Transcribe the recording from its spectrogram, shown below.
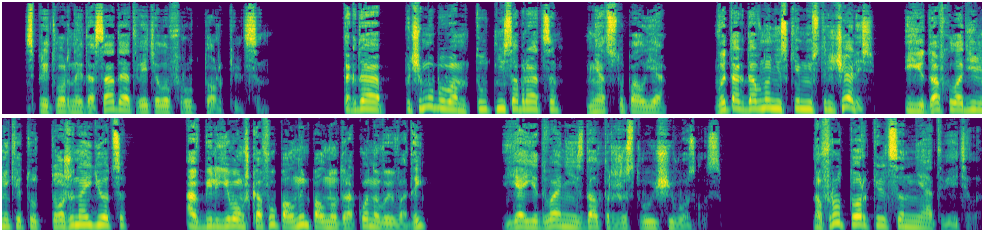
— с притворной досадой ответила Фру Торкельсон. Тогда почему бы вам тут не собраться? Не отступал я. Вы так давно ни с кем не встречались, и еда в холодильнике тут тоже найдется. А в бельевом шкафу полным-полно драконовой воды. Я едва не издал торжествующий возглас. Но Фру Торкельсон не ответила.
